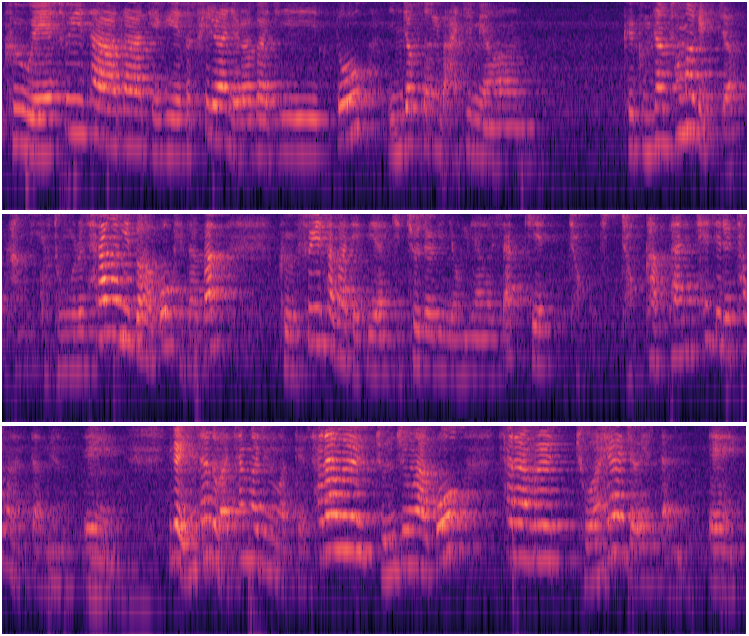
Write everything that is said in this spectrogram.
그 외에 수의사가 되기 위해서 필요한 여러 가지 또 인적성이 맞으면 그게 금상첨화겠죠. 강- 동물을 사랑하기도 하고 게다가 그 수의사가 위한 기초적인 역량을 쌓기에 적, 적합한 체질을 타고났다면 네. 그러니까 인사도 마찬가지인 것 같아요. 사람을 존중하고 사람을 좋아해야죠, 일단은. 예.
